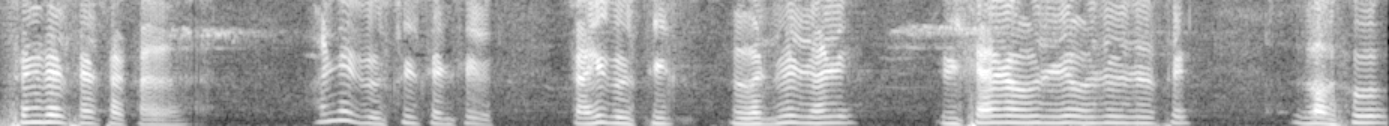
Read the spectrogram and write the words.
संघर्षाचा काळ. अनेक गोष्टी त्यांचे काही गोष्टी बदले झाले. विचार होते बापू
